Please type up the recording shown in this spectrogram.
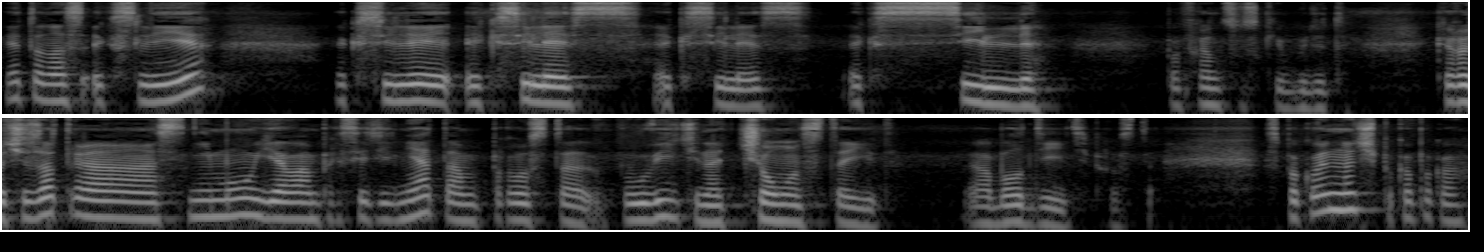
это у нас Экслие, Эксиле, Эксилес, Эксилес, Эксиль по-французски будет. Короче, завтра сниму я вам при свете дня, там просто вы увидите, на чем он стоит. Обалдеете просто. Спокойной ночи, пока-пока.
